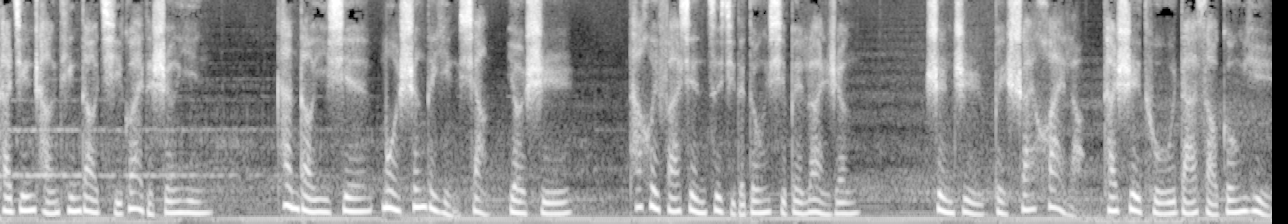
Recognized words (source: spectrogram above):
他经常听到奇怪的声音，看到一些陌生的影像。有时，他会发现自己的东西被乱扔，甚至被摔坏了。他试图打扫公寓，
